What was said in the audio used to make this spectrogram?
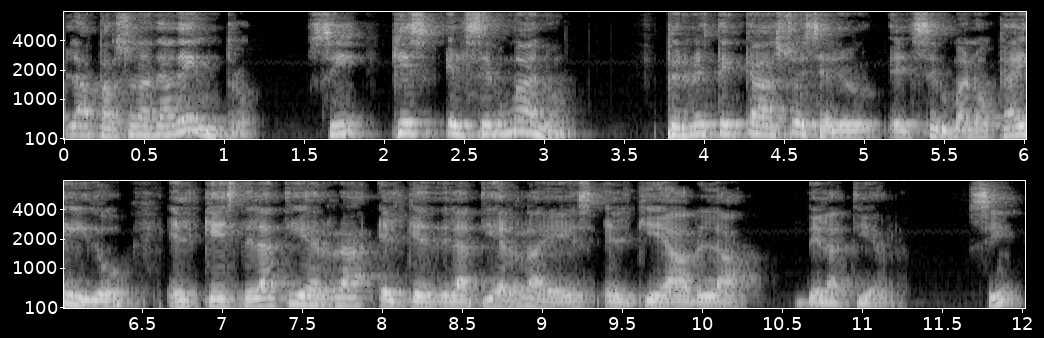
la persona de adentro, ¿sí? Que es el ser humano. Pero en este caso es el, el, ser humano caído, el que es de la tierra, el que de la tierra es el que habla de la tierra. ¿Sí?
